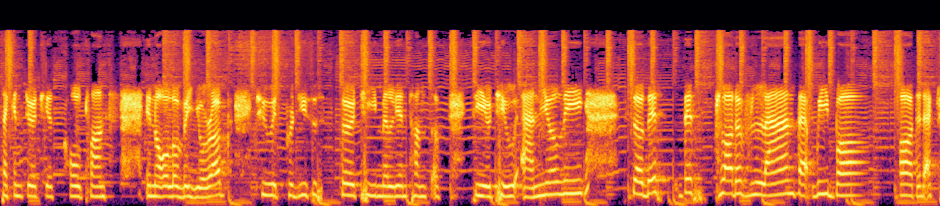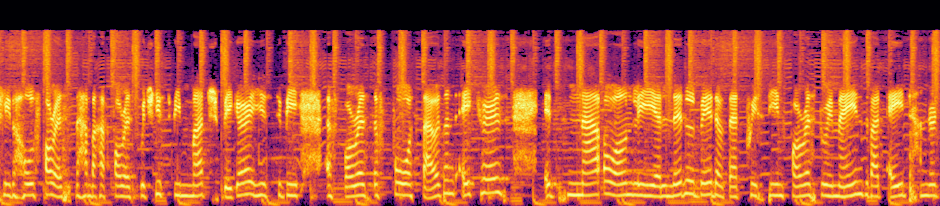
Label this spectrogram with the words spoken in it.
second dirtiest coal plant in all over Europe. Two, it produces 30 million tons of CO2 annually. So this this plot of land that we bought and actually the whole forest, the Hambacher forest, which used to be much bigger, used to be a forest of 4,000 acres. It's now only a little bit of that pristine forest remains, about 800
